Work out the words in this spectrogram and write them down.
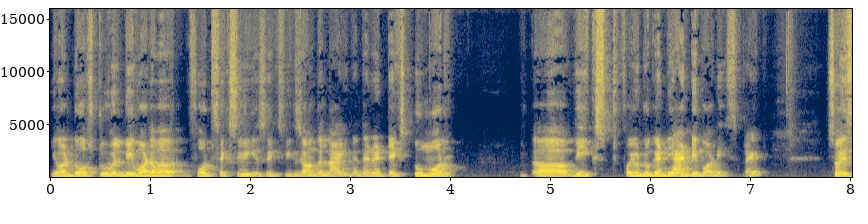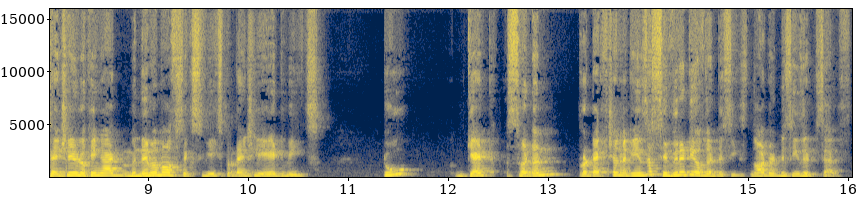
your dose two will be whatever four, six weeks, six weeks down the line, and then it takes two more uh, weeks for you to get the antibodies, right? So essentially, looking at minimum of six weeks, potentially eight weeks, to get certain protection against the severity of the disease, not the disease itself.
